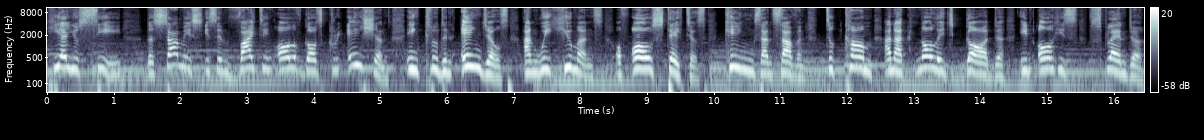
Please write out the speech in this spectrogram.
Here you see the psalmist is inviting all of God's creation, including angels and we humans of all status, kings and servants, to come and acknowledge God in all his splendor.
